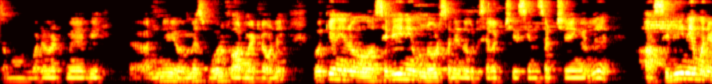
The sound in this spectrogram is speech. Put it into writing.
some what ever it may be అన్ని ఎంఎస్ వర్డ్ ఫార్మాట్లో ఉన్నాయి. ఓకే నేను సెలీనియం నోట్స్ అనేది ఒకటి సెలెక్ట్ చేసి ఇన్సర్ట్ చేయగలి ఆ సెలీనియం అనే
